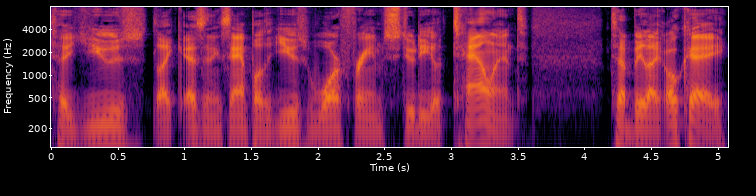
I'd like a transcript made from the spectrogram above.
to use like as an example to use Warframe studio talent to be like, okay,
